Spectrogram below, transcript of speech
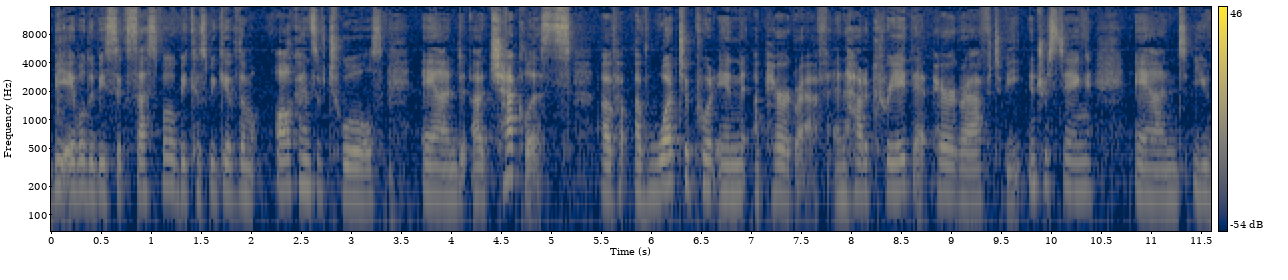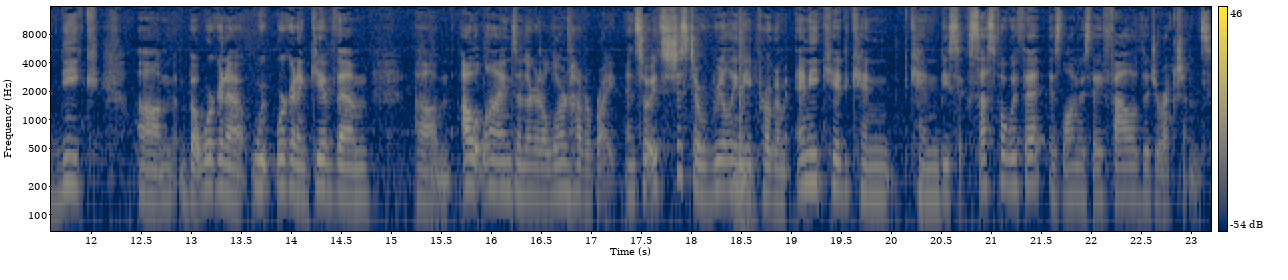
be able to be successful because we give them all kinds of tools and uh, checklists of, of what to put in a paragraph and how to create that paragraph to be interesting and unique. Um, but we're gonna we're gonna give them um, outlines and they're going to learn how to write. And so it's just a really neat program. Any kid can can be successful with it as long as they follow the directions.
